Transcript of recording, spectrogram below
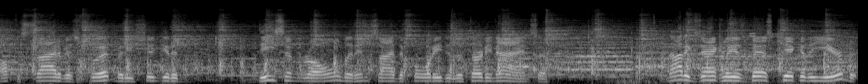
off the side of his foot, but he should get a decent roll, but inside the 40 to the 39. So not exactly his best kick of the year, but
